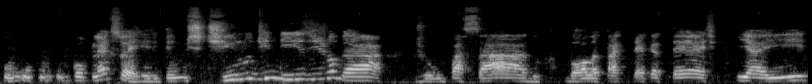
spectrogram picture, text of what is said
o, o, o, complexo é, ele tem um estilo de Nis de jogar, jogo passado, bola teca tete, e aí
